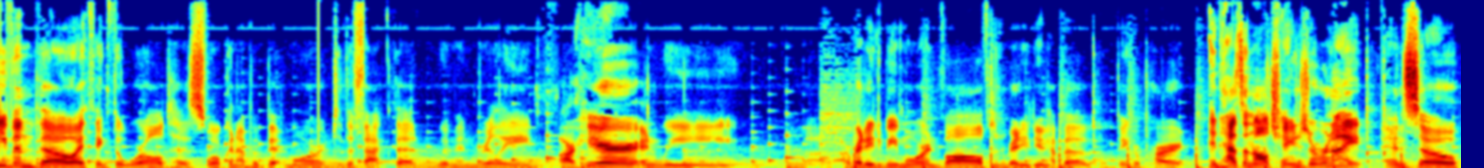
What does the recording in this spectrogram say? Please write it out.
even though I think the world has woken up a bit more to the fact that women really are here and we are ready to be more involved and ready to have a, a, bigger part. It hasn't all changed overnight. And so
